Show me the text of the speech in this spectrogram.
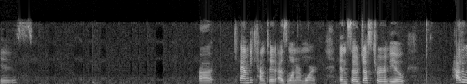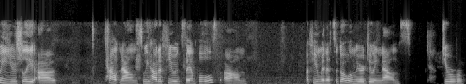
is uh, can be counted as one or more. And so, just to review, how do we usually uh, count nouns? We had a few examples um, a few minutes ago when we were doing nouns. Do you,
